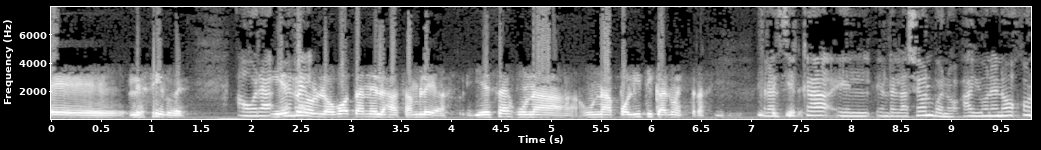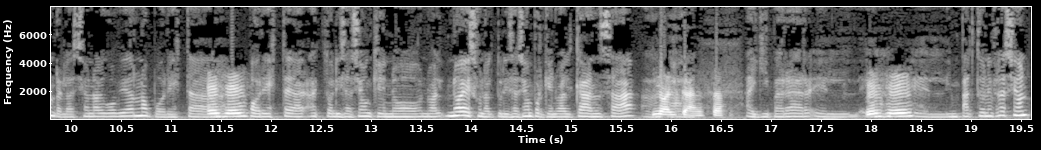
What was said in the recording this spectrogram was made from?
eh, les sirve. Ahora, y eso lo votan en las asambleas y esa es una, una política nuestra. Sí. Francisca, el, en relación, bueno, hay un enojo en relación al gobierno por esta por esta actualización que no, no, es una actualización porque no alcanza a, no alcanza. a, equiparar el, el, impacto de la inflación.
